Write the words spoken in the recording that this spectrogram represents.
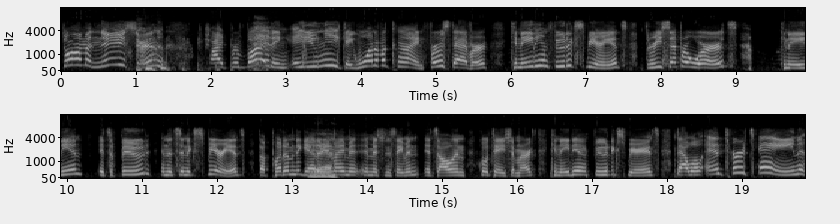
domination. by providing a unique, a one of a kind, first ever Canadian food experience. Three separate words. Canadian, it's a food and it's an experience, but put them together yeah. in my mission statement. It's all in quotation marks. Canadian food experience that will entertain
